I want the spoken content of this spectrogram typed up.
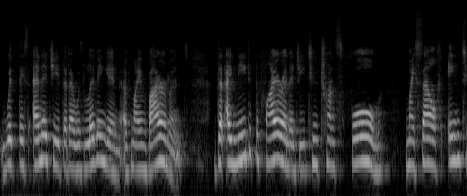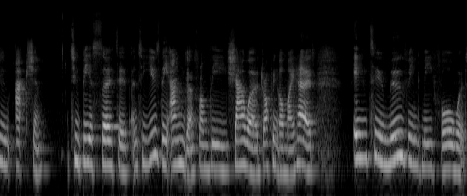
with this energy that I was living in of my environment that I needed the fire energy to transform myself into action, to be assertive, and to use the anger from the shower dropping on my head into moving me forward.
